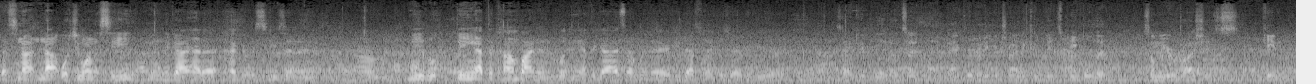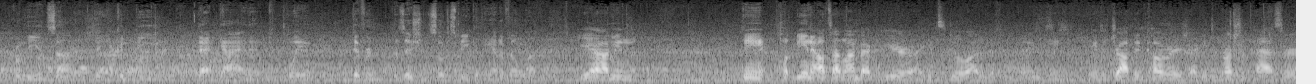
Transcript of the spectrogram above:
that's not, not what you want to see. I mean, the guy had a heck of a season, and um, me being at the combine and looking at the guys that were there, he definitely deserved to be there. Zack, you're playing outside linebacker, but are you trying to convince people that some of your rushes came from the inside, that you could be that guy that can play a different position, so to speak, at the NFL level? Yeah, I mean, being being an outside linebacker here, I get to do a lot of different things. I get to drop in coverage, I get to rush the passer,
